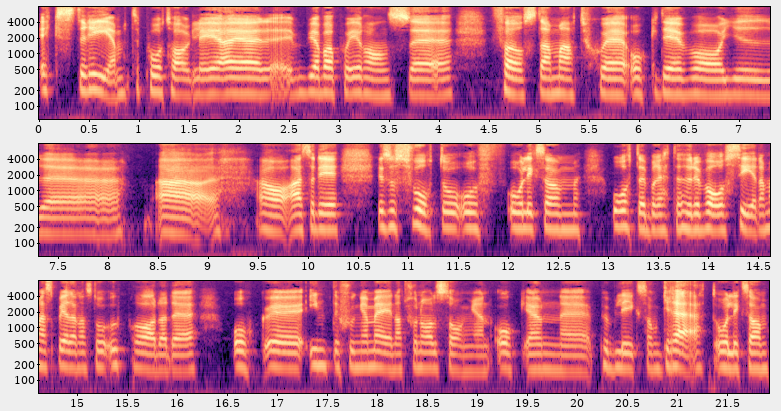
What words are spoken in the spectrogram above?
extremt påtaglig. Jag var på Irans eh, första match eh, och det var ju Uh, ja, alltså det, det, är så svårt att, att, att liksom återberätta hur det var att se de här spelarna stå uppradade och eh, inte sjunga med i nationalsången och en eh, publik som grät och liksom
